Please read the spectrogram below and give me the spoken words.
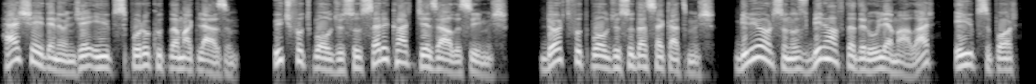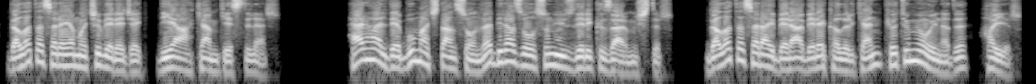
Her şeyden önce Eyüp Spor'u kutlamak lazım. 3 futbolcusu sarı kart cezalısıymış. 4 futbolcusu da sakatmış. Biliyorsunuz bir haftadır ulemalar, Eyüp Spor, Galatasaray'a maçı verecek diye ahkam kestiler. Herhalde bu maçtan sonra biraz olsun yüzleri kızarmıştır. Galatasaray berabere kalırken kötü mü oynadı? Hayır.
